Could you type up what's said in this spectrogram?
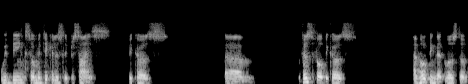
with being so meticulously precise because, um, first of all, because I'm hoping that most of,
